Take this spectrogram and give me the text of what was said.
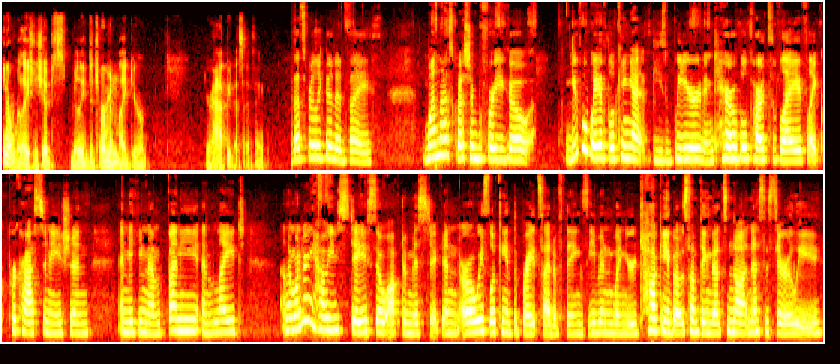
you know, relationships really determine like your your happiness, I think. That's really good advice. One last question before you go you have a way of looking at these weird and terrible parts of life, like procrastination, and making them funny and light. And I'm wondering how you stay so optimistic and are always looking at the bright side of things, even when you're talking about something that's not necessarily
